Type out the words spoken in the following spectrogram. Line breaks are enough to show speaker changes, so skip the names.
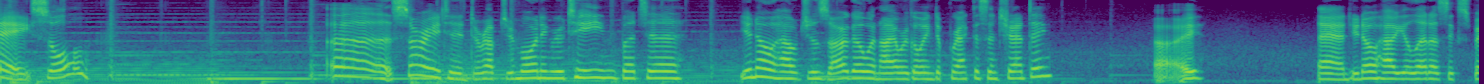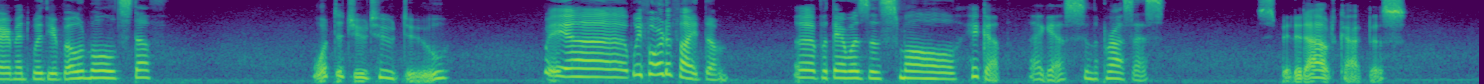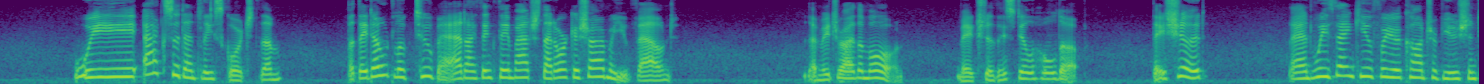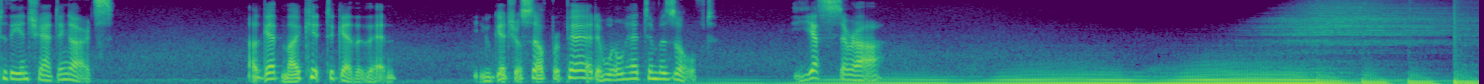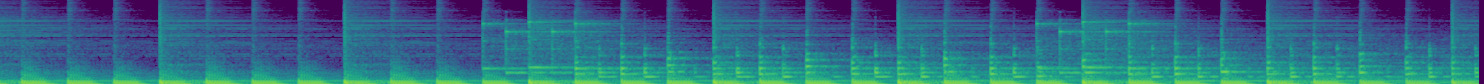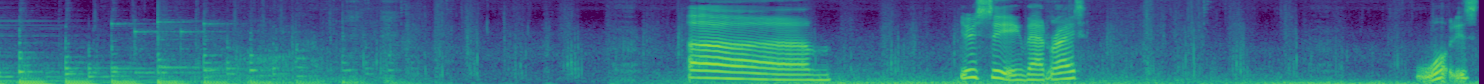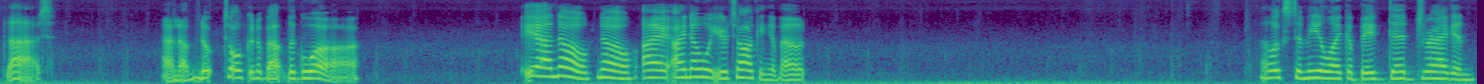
Hey, Soul? Uh, sorry to interrupt your morning routine, but, uh, you know how J'zargo and I were going to practice enchanting? Aye. And you know how you let us experiment with your bone mold stuff? What did you two do? We, uh, we fortified them. Uh, but there was a small hiccup, I guess, in the process. Spit it out, Cactus. We accidentally scorched them. But they don't look too bad. I think they match that orcish armor you found. Let me try them on. Make sure they still hold up. They should. And we thank you for your contribution to the enchanting arts. I'll get my kit together then. You get yourself prepared and we'll head to Mzulft. Yes, sirrah. Um... You're seeing that, right? What is that? And I'm not talking about the guar. Yeah, no, no, I, I know what you're talking about. That looks to me like a big dead dragon.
